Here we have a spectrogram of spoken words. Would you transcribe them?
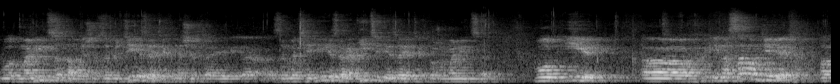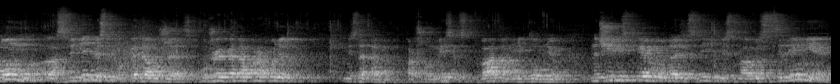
Вот, молиться там, значит, за людей, за этих, значит, э, за матерей, за родителей, за этих тоже молиться. Вот, и, э, и на самом деле, потом э, свидетельство, когда уже, уже когда проходит, не знаю, там, прошел месяц, два, там, не помню, начались первые вот эти свидетельства об исцелении,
